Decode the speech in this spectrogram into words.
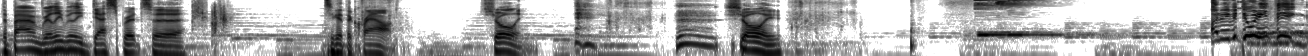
The Baron really, really desperate to... to get the crown. Surely. Surely. Didn't even do anything!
